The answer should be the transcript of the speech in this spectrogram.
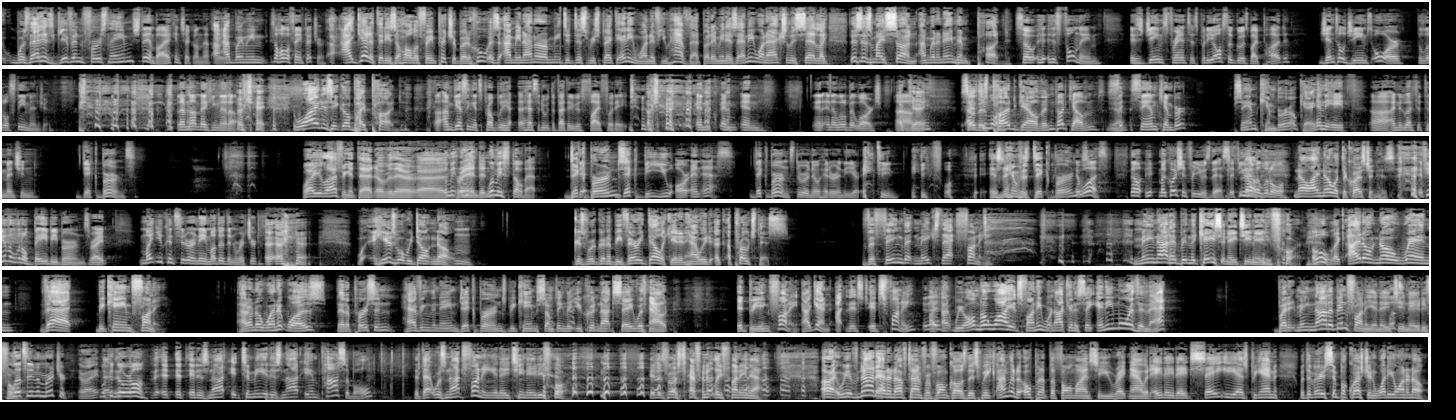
was that his given first name? Stand by. I can check on that for you. I, I mean, He's a Hall of Fame pitcher. I- I get it that he's a Hall of Fame pitcher, but who is? I mean, I don't mean to disrespect anyone if you have that, but I mean, has anyone actually said like, "This is my son. I'm going to name him Pud"? So his full name is James Francis, but he also goes by Pud, Gentle James, or the Little Steam Engine. and I'm not making that up. Okay, why does he go by Pud? Uh, I'm guessing it's probably has to do with the fact that he was five foot eight, and, and and and and a little bit large. Um, Okay, so there's. Pud Galvin, Pud Galvin, Sa- Yeah. Sam Kimber, Sam Kimber. Okay, and the eighth. Uh, I neglected to mention Dick Burns. why are you laughing at that over there, uh, Let me, let me- Brandon? Let me, spell that. Dick Dick- Burns. Dick B U R N S. Dick Burns threw a no hitter in the year 1884. His name was Dick Burns. It was. Now, my question for you is this: If you no, have a little, No, I know what the question is. if you have a little baby Burns, right? Might you consider a name other than Richard? Well, here's what we don't know, Mm. because we're going to be very delicate in how we a- approach this. The thing that makes that funny may not have been the case in 1884. Oh. like I don't know when that became funny. I don't know when it was that a person having the name Dick Burns became something that you could not say without it being funny. Again, it's it's funny. I- I- we all know why it's funny. We're not going to say any more than that. But it may not have been funny in 1884. Let's name him Richard. All right. What could go wrong? It, it, it is not. It, to me, it is not impossible that that was not funny in 1884. it is most definitely funny now. All right, we have not had enough time for phone calls this week. I'm going to open up the phone lines to you right now at 888 say ESPN with a very simple question. What do you want to know?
